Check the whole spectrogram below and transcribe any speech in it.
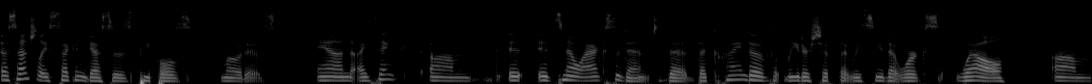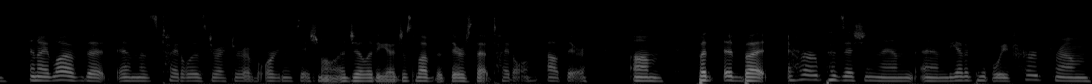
essentially second guesses people's motives. And I think um, it, it's no accident that the kind of leadership that we see that works well Um, and I love that Emma's title is Director of Organizational Agility. I just love that there's that title out there. Um, but uh, but her position and and the other people we've heard from,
